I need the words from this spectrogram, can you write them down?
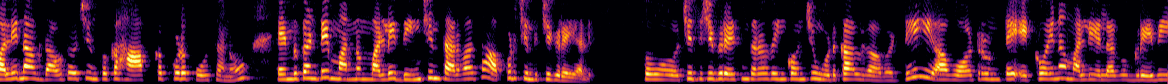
మళ్ళీ నాకు డౌట్ వచ్చి ఇంకొక హాఫ్ కప్ కూడా పోసాను. ఎందుకంటే మనం మళ్ళీ దించిన తర్వాత అప్పుడు చింత చిగురు వేయాలి. సో చింత చిగురు వేసిన తర్వాత ఇంకొంచెం ఉడకాలి కాబట్టి ఆ వాటర్ ఉంటే ఎక్కువైనా మళ్ళీ ఎలాగో గ్రేవీ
